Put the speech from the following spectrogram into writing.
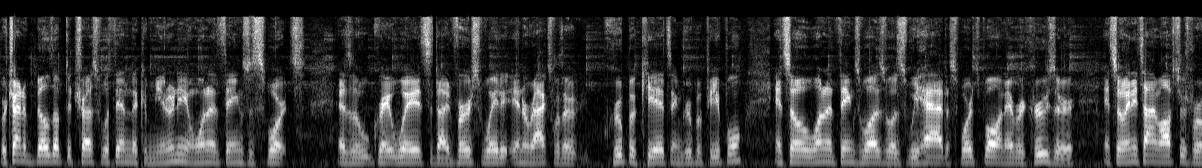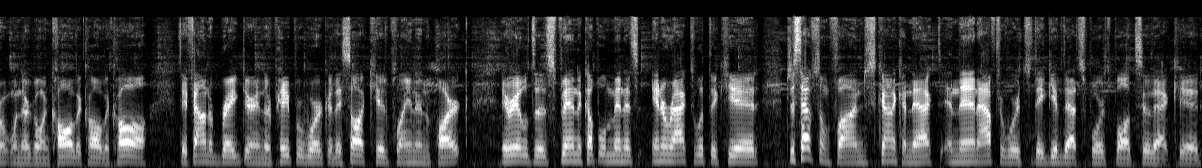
We're trying to build up the trust within the community, and one of the things with sports is a great way. It's a diverse way to interact with a group of kids and group of people. And so one of the things was was we had a sports ball in every cruiser. And so anytime officers were when they're going call to call to call, they found a break during their paperwork or they saw a kid playing in the park, they were able to spend a couple minutes, interact with the kid, just have some fun, just kind of connect, and then afterwards they give that sports ball to that kid.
